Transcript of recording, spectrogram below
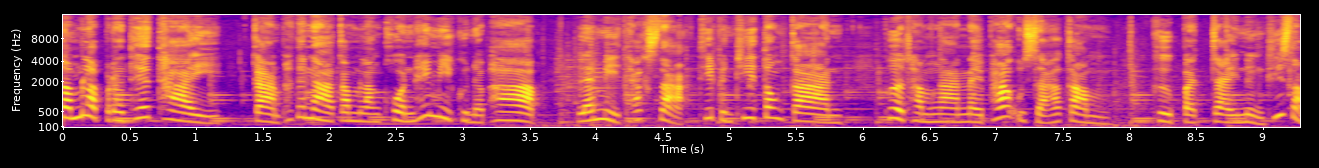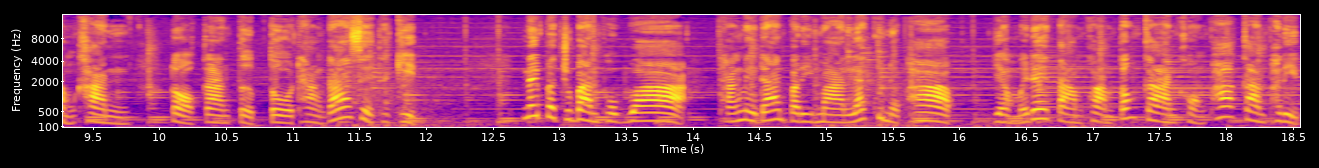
สำหรับประเทศไทย การพัฒนากำลังคนให้มีคุณภาพ และมีทักษะที่เป็นที่ต้องการ เพื่อทำงานในภาคอุตสาหกรรม คือปัจจัยหนึ่งที่สำคัญ ต่อการเติบโตทางด้านเศรษฐกิจ ในปัจจุบันพบว่า ทั้งในด้านปริมาณและคุณภาพ ยังไม่ได้ตามความต้องการของภาคการผลิต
